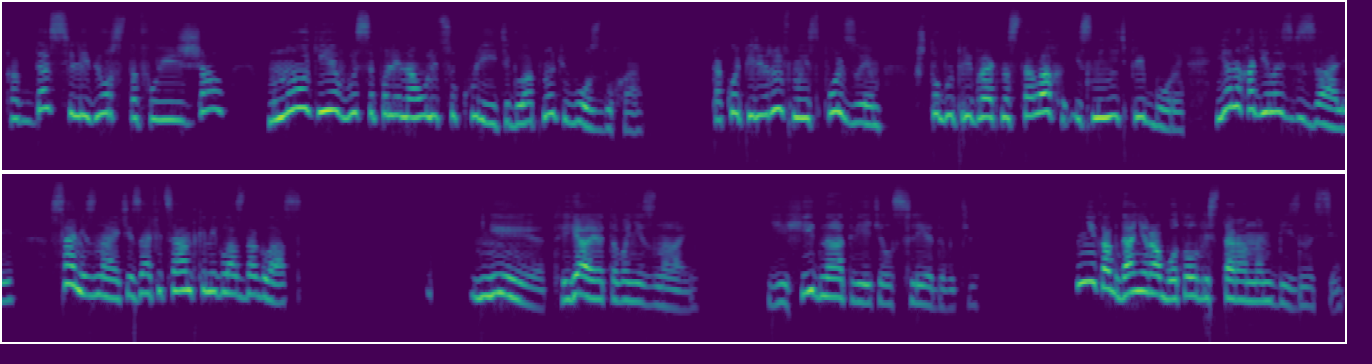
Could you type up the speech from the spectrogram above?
Когда Селиверстов уезжал, многие высыпали на улицу курить и глотнуть воздуха. Такой перерыв мы используем, чтобы прибрать на столах и сменить приборы. Я находилась в зале, сами знаете, за официантками глаз да глаз. Нет, я этого не знаю, ехидно ответил следователь. Никогда не работал в ресторанном бизнесе.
